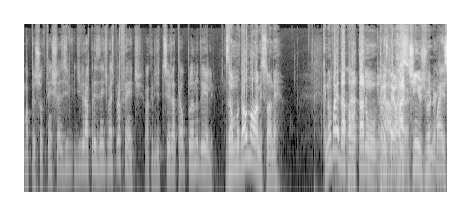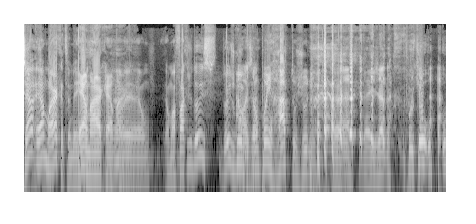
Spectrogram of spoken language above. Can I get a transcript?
uma pessoa que tem chance de, de virar presidente mais para frente. Eu acredito que seja até o plano dele. Precisamos mudar o nome só, né? Porque não vai dar para votar no presidente ah, Ratinho Júnior. Mas é, é, a marca também. É né? a marca, é a é, marca. É, é, um, é, uma faca de dois, dois gumes. Ah, então é. põe Rato Júnior. é. daí já dá. Porque o, o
